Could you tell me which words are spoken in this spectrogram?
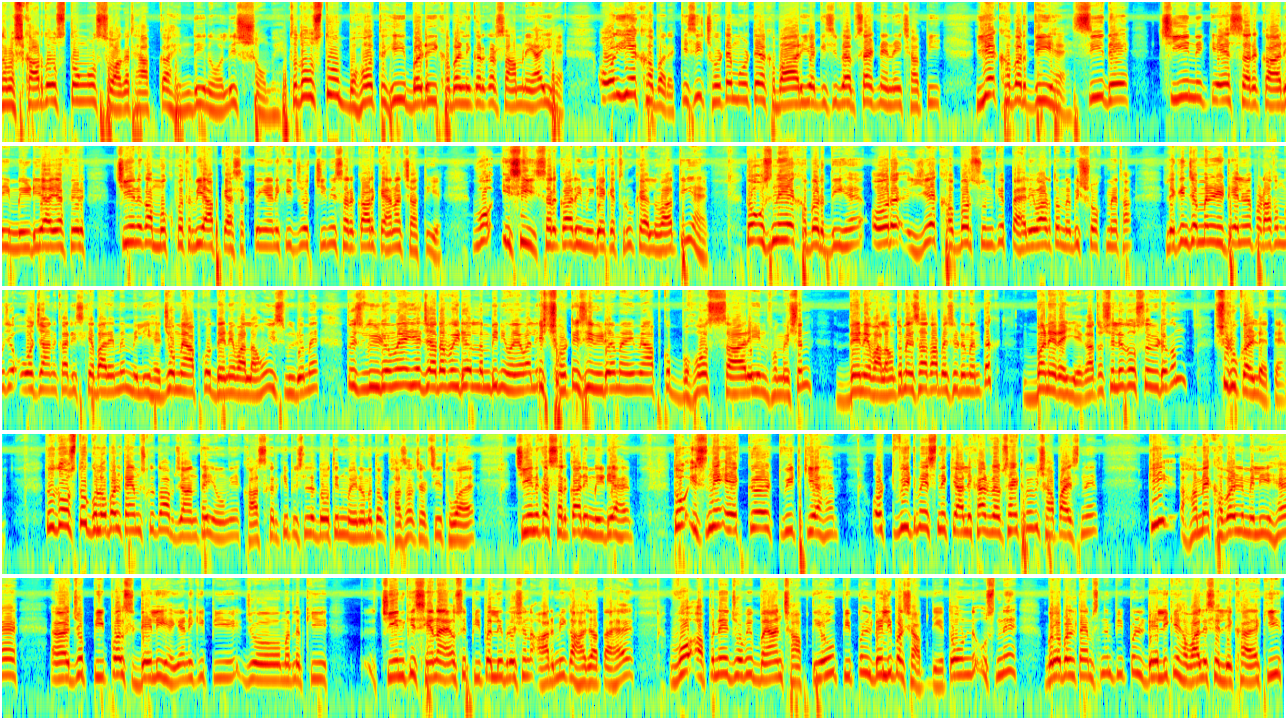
नमस्कार दोस्तों, स्वागत है आपका हिंदी नॉलेज शो में। तो दोस्तों, बहुत ही बड़ी खबर निकल कर सामने आई है और ये खबर, किसी छोटे मोटे अखबार या किसी वेबसाइट ने नहीं छापी, ये खबर दी है, सीधे चीन के सरकारी मीडिया या फिर चीन का मुखपत्र भी आप कह सकते हैं, यानी कि जो चीनी सरकार कहना चाहती है, वो इसी सरकारी मीडिया के थ्रू कहलवाती है। तो उसने ये खबर दी है और ये खबर सुन के पहली बार तो मैं भी शौक में था, लेकिन जब मैंने डिटेल में पढ़ा तो मुझे और जानकारी इसके बारे में मिली है, जो मैं आपको देने वाला हूँ इस वीडियो में। तो इस वीडियो में ये ज़्यादा वीडियो लंबी नहीं होने वाली, इस छोटी सी वीडियो में मैं आपको बहुत सारी इन्फॉर्मेशन देने वाला हूँ। तो मेरे साथ आप इस वीडियो में तक बने रहिएगा। तो चलिए दोस्तों, वीडियो को हम शुरू कर लेते हैं। तो दोस्तों ग्लोबल टाइम्स को तो आप जानते ही होंगे खास करके पिछले दो तीन महीनों में तो खासा चर्चित हुआ है। चीन का सरकारी मीडिया है। तो इसने एक ट्वीट किया है और ट्वीट में इसने क्या लिखा है? वेबसाइट पर भी छापा है इसने कि हमें खबर मिली है जो पीपल्स डेली है, यानी कि जो मतलब कि चीन की सेना है उसे पीपल लिबरेशन आर्मी कहा जाता है। वो अपने जो भी बयान छापती है वो पीपल डेली पर छापती है। तो उसने ग्लोबल टाइम्स ने पीपल डेली के हवाले से लिखा है कि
